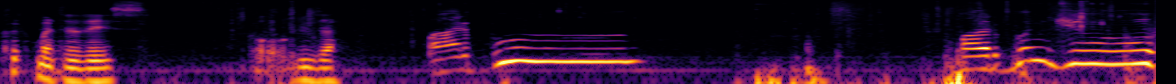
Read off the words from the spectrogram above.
40 metredeyiz. O güzel. Barbun. Barbuncu.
